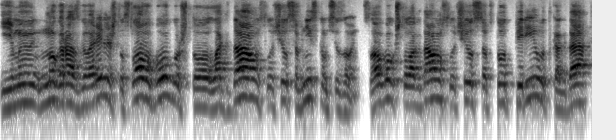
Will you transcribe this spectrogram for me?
и мы много раз говорили, что слава богу, что локдаун случился в низком сезоне. Слава богу, что локдаун случился в тот период, когда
